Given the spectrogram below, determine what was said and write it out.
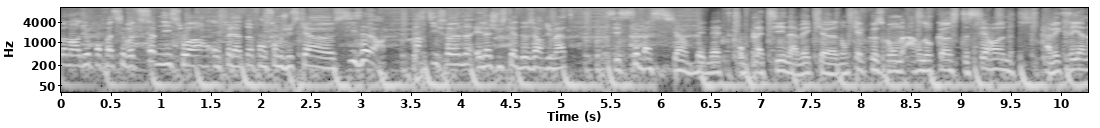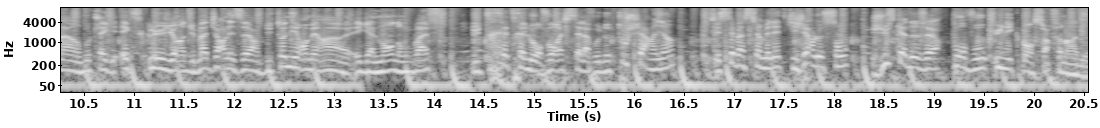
Bonne radio pour passer votre samedi soir. On fait la teuf ensemble jusqu'à 6h. Party Fun. Et là jusqu'à 2h du mat, c'est Sébastien Bennett au platine avec euh, dans quelques secondes Arnaud Coste, Céron, avec Rihanna, un bootleg exclu. Il y aura du Major Laser, du Tony Romera euh, également. Donc bref, du très très lourd. Vous restez là, vous ne touchez à rien. C'est Sébastien Bennett qui gère le son jusqu'à 2h pour vous uniquement sur Fun Radio.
